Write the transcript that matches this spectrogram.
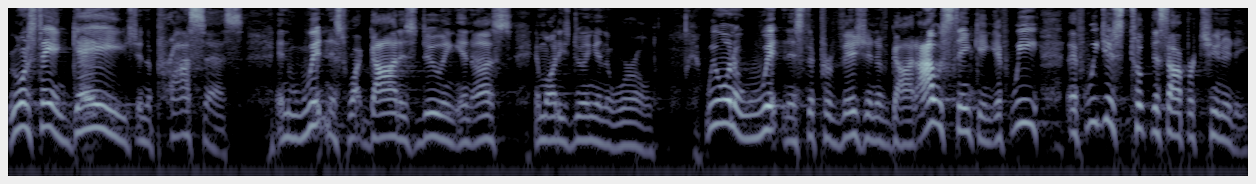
We want to stay engaged in the process and witness what God is doing in us and what He's doing in the world. We want to witness the provision of God. I was thinking if we if we just took this opportunity,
